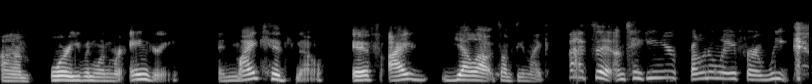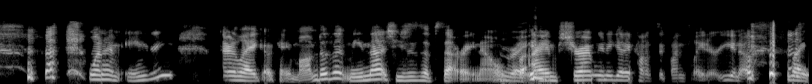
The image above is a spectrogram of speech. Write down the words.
um, or even when we're angry. And my kids know if I yell out something like, that's it, I'm taking your phone away for a week, when I'm angry, they're like, okay, mom doesn't mean that. She's just upset right now. Right. But I'm sure I'm going to get a consequence later, you know? right.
